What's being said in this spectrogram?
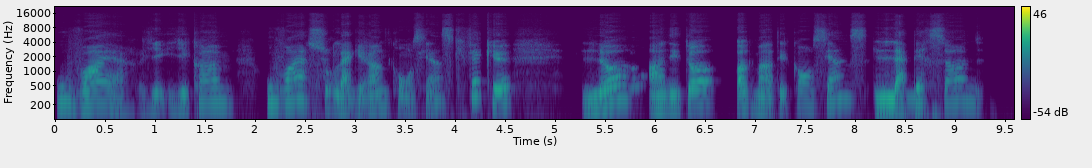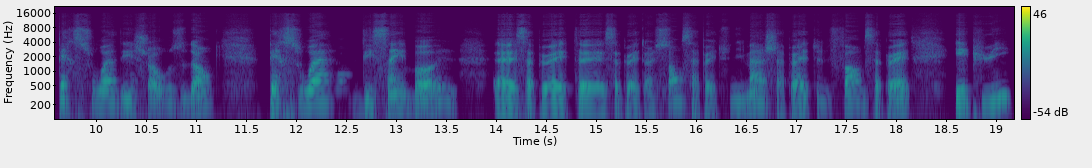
ouvert, il est, comme ouvert sur la grande conscience, ce qui fait que là, en état augmenter de conscience, la personne perçoit des choses, donc perçoit des symboles. Euh, ça, peut être, euh, ça peut être un son, ça peut être une image, ça peut être une forme, ça peut être... Et puis,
